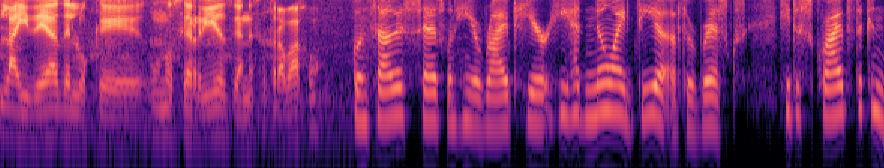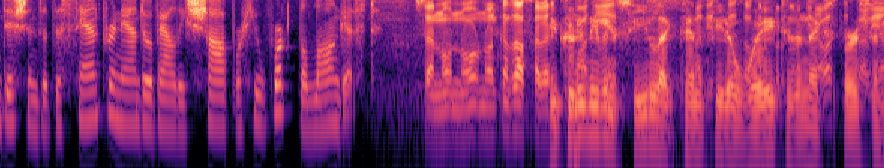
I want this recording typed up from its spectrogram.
la idea de lo que uno se arriesga en ese trabajo. Gonzalez says when he arrived here, he had no idea of the risks. He describes the conditions at the San Fernando Valley shop where he worked the longest. You couldn't even see like 10 feet away to the next person.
